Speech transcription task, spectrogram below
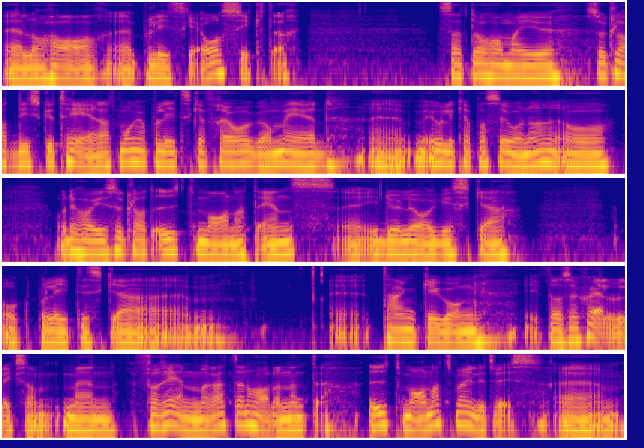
eller har eh, politiska åsikter. Så att då har man ju såklart diskuterat många politiska frågor med, med olika personer och, och det har ju såklart utmanat ens ideologiska och politiska ehm, tankegång för sig själv. Liksom. Men förändrat den har den inte. Utmanats möjligtvis. Ehm,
